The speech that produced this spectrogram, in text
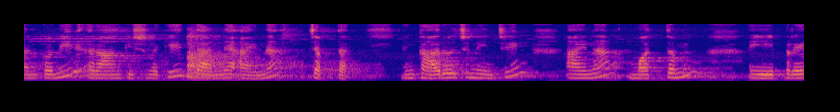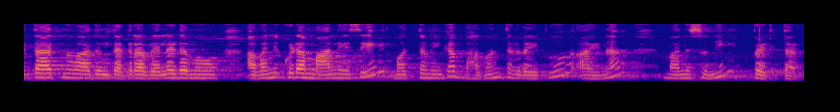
అనుకొని రామకృష్ణకి దాన్నే ఆయన చెప్తారు. ఇంకా ఆ రోజు నుంచి ఆయన మొత్తం ఈ ప్రేతాత్మవాదుల దగ్గర వెళ్ళడము అవన్నీ కూడా మానేసి మొత్తం ఇంకా భగవంతుడి వైపు ఆయన మనసుని పెడతాడు.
